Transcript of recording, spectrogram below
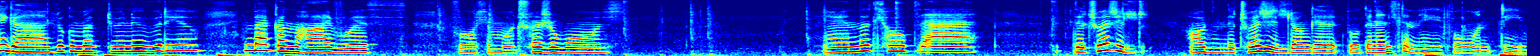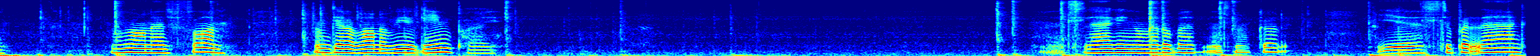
Hey guys, welcome back to a new video. I'm back on the hive with for some more treasure wars. And let's hope that the treasures all the treasures don't get broken instantly for one team. Everyone has fun. Don't get a lot of real gameplay. It's lagging a little bit, that's not good. Yeah, stupid lag.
